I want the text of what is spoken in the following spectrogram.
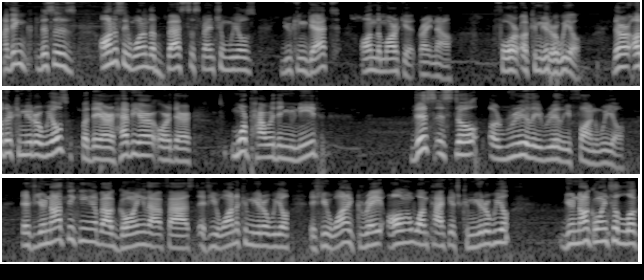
I think this is honestly one of the best suspension wheels you can get on the market right now for a commuter wheel. There are other commuter wheels, but they are heavier or they're more power than you need. This is still a really, really fun wheel. If you're not thinking about going that fast, if you want a commuter wheel, if you want a great all-in-one package commuter wheel, you're not going to look,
